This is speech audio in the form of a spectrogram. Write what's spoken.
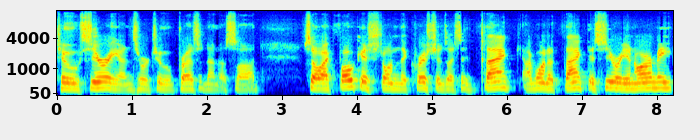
to Syrians or to President Assad. So I focused on the Christians. I said, thank, I want to thank the Syrian army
